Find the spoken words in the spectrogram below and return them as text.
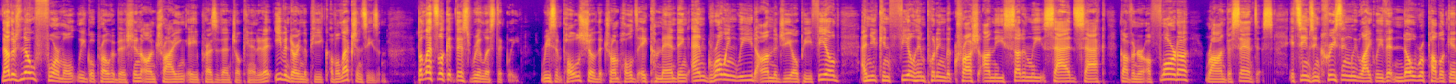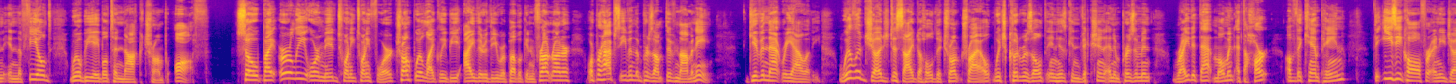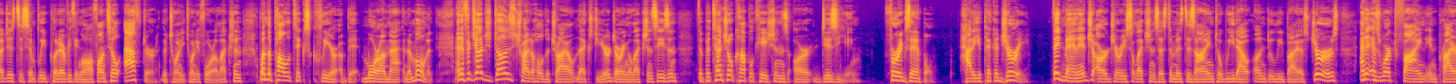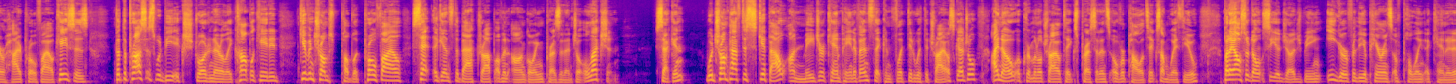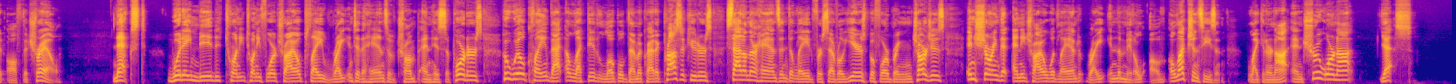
Now, there's no formal legal prohibition on trying a presidential candidate, even during the peak of election season. But let's look at this realistically. Recent polls show that Trump holds a commanding and growing lead on the GOP field, and you can feel him putting the crush on the suddenly sad sack governor of Florida, Ron DeSantis. It seems increasingly likely that no Republican in the field will be able to knock Trump off. So by early or mid 2024, Trump will likely be either the Republican frontrunner or perhaps even the presumptive nominee. Given that reality, will a judge decide to hold a Trump trial, which could result in his conviction and imprisonment right at that moment at the heart of the campaign? The easy call for any judge is to simply put everything off until after the 2024 election when the politics clear a bit. More on that in a moment. And if a judge does try to hold a trial next year during election season, the potential complications are dizzying. For example, how do you pick a jury? They'd manage. Our jury selection system is designed to weed out unduly biased jurors, and it has worked fine in prior high profile cases. But the process would be extraordinarily complicated given Trump's public profile set against the backdrop of an ongoing presidential election. Second, would Trump have to skip out on major campaign events that conflicted with the trial schedule? I know a criminal trial takes precedence over politics, I'm with you, but I also don't see a judge being eager for the appearance of pulling a candidate off the trail. Next, would a mid 2024 trial play right into the hands of Trump and his supporters, who will claim that elected local Democratic prosecutors sat on their hands and delayed for several years before bringing charges, ensuring that any trial would land right in the middle of election season? Like it or not, and true or not, yes.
